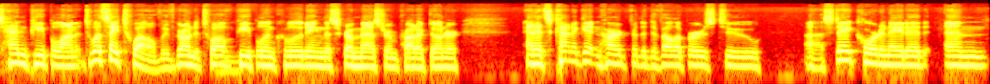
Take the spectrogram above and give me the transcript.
10 people on it. Let's say 12. We've grown to 12 Mhm. people, including the scrum master and product owner. And it's kind of getting hard for the developers to uh, stay coordinated. And,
